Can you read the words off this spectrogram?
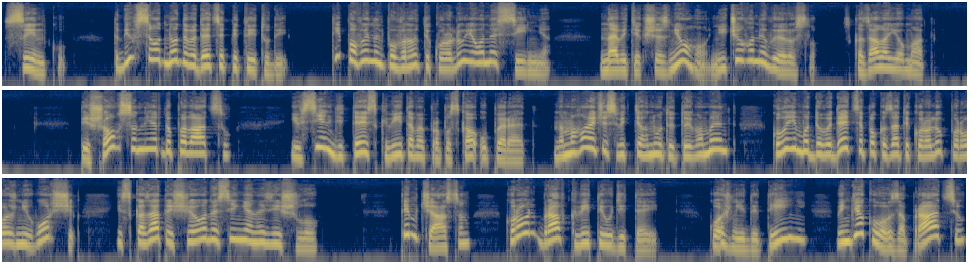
Синку, тобі все одно доведеться піти туди. Ти повинен повернути королю його насіння, навіть якщо з нього нічого не виросло, сказала його мати. Пішов сонір до палацу і всіх дітей з квітами пропускав уперед, намагаючись відтягнути той момент, коли йому доведеться показати королю порожній горщик і сказати, що його насіння не зійшло. Тим часом король брав квіти у дітей. Кожній дитині він дякував за працю,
